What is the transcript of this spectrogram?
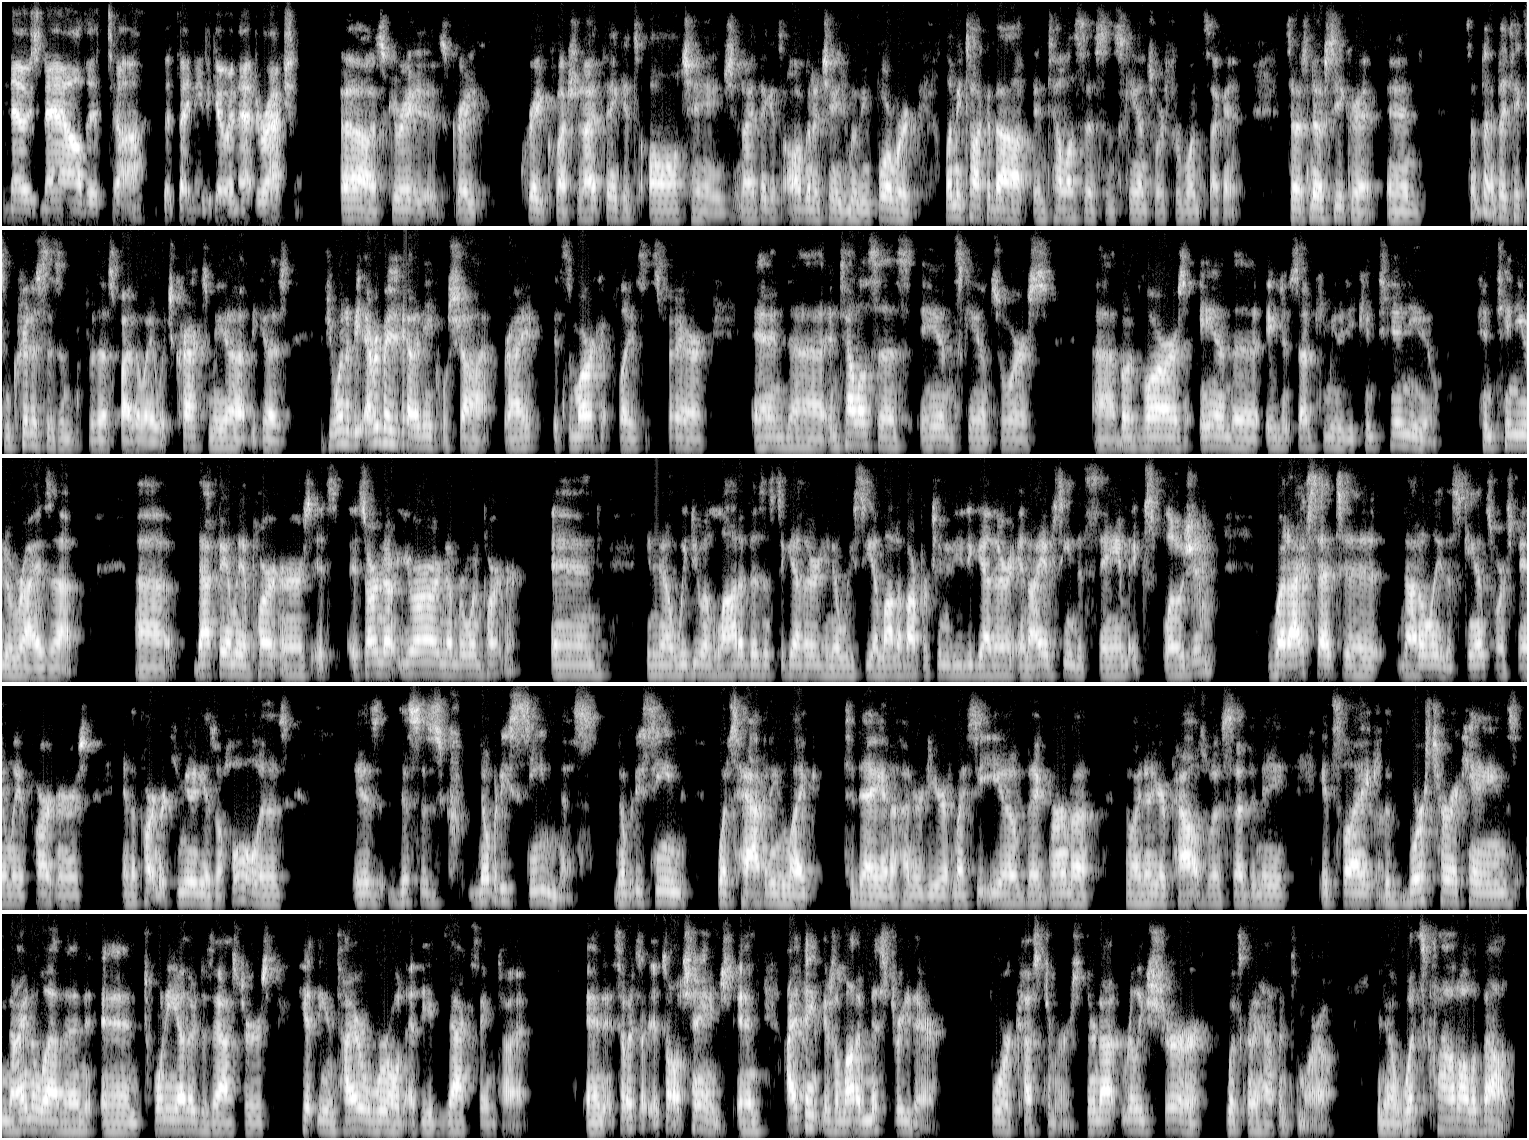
knows now that uh, that they need to go in that direction. Oh, it's great. It's great. Great question. I think it's all changed, and I think it's all going to change moving forward. Let me talk about Intelisys and ScanSource for one second. So it's no secret, and sometimes I take some criticism for this, by the way, which cracks me up because if you want to be, everybody's got an equal shot, right? It's a marketplace, it's fair, and uh, Intelisys and ScanSource, uh, both VARs and the agent sub community, continue continue to rise up. Uh, that family of partners, it's it's our you are our number one partner, and you know we do a lot of business together. You know we see a lot of opportunity together, and I have seen the same explosion. What I've said to not only the ScanSource family of partners and the partner community as a whole is is this is nobody's seen this. Nobody's seen what's happening like today in 100 years. My CEO, Vik Verma, who I know you're pals with, said to me, it's like the worst hurricanes, 9 11, and 20 other disasters hit the entire world at the exact same time. And so it's, it's all changed. And I think there's a lot of mystery there for customers. They're not really sure what's going to happen tomorrow. You know, what's cloud all about?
